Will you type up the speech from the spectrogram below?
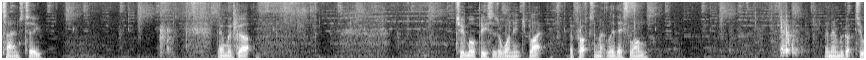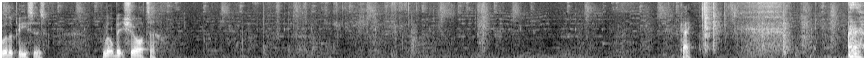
Times two. Then we've got two more pieces of one inch black, approximately this long. And then we've got two other pieces a little bit shorter. Okay.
